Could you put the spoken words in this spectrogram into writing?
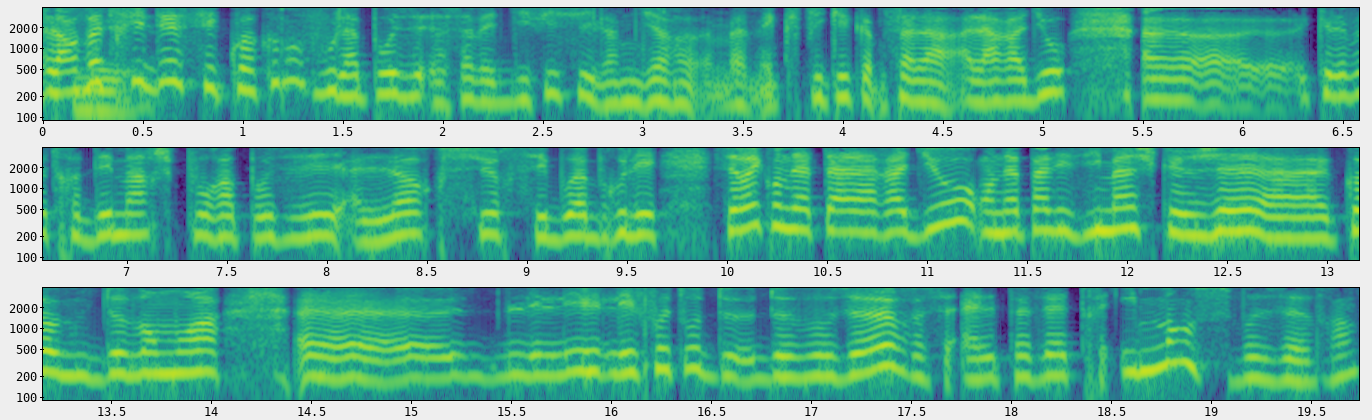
Alors votre idée c'est quoi? Comment vous la posez? Ça va être difficile à me dire, à m'expliquer comme ça à la radio. Euh, quelle est votre démarche pour apposer l'or sur ces bois brûlés? C'est vrai qu'on est à la radio, on n'a pas les images que j'ai euh, comme devant moi. Euh, les, les, photos de, de vos œuvres, elles peuvent être immenses vos œuvres. Hein.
